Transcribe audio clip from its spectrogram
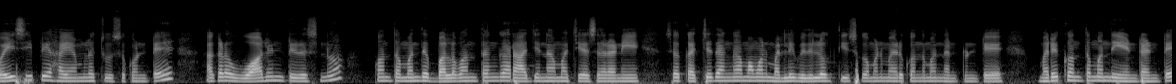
వైసీపీ హయాంలో చూసుకుంటే అక్కడ వాలంటీర్స్ను కొంతమంది బలవంతంగా రాజీనామా చేశారని సో ఖచ్చితంగా మమ్మల్ని మళ్ళీ విధుల్లోకి తీసుకోమని మరి కొంతమంది అంటుంటే మరి కొంతమంది ఏంటంటే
